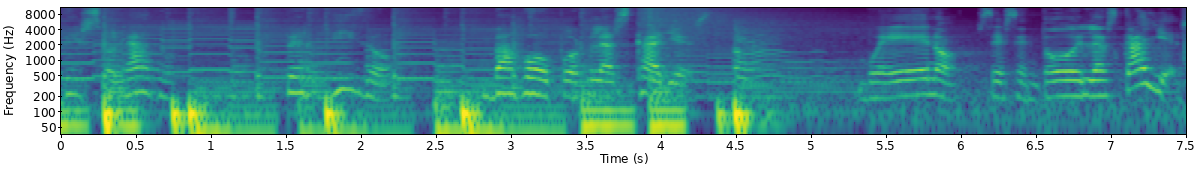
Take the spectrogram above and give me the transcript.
Desolado, perdido, vagó por las calles. Bueno, se sentó en las calles.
